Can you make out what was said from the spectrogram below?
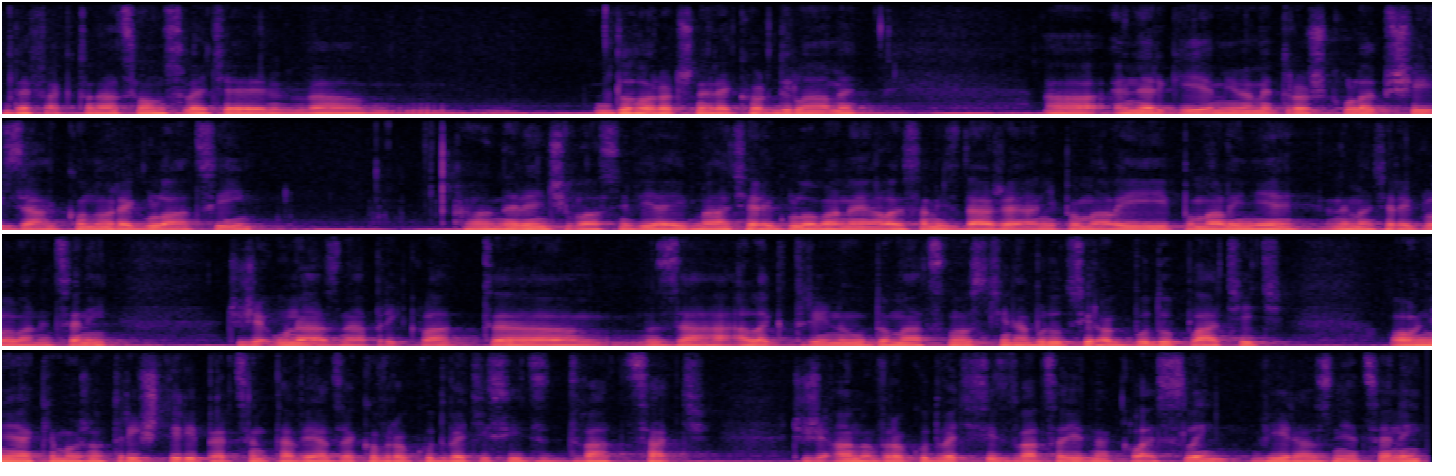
de facto na celom svete dlhoročné rekordy láme. Energie, my máme trošku lepší zákon o regulácii. Neviem, či vlastne vy aj máte regulované, ale sa mi zdá, že ani pomaly, pomaly nie, nemáte regulované ceny. Čiže u nás napríklad e, za elektrínu domácnosti na budúci rok budú platiť o nejaké možno 3-4% viac ako v roku 2020. Čiže áno, v roku 2021 klesli výrazne ceny,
